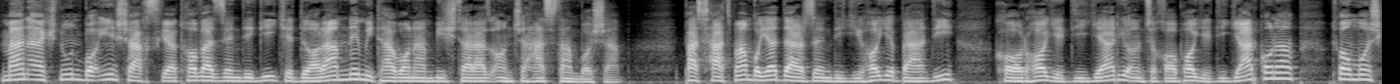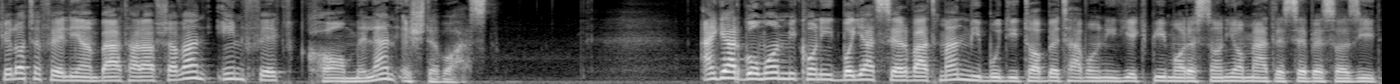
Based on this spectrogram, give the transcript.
من اکنون با این شخصیت ها و زندگی که دارم نمی‌توانم بیشتر از آنچه هستم باشم. پس حتما باید در زندگی های بعدی کارهای دیگر یا انتخاب های دیگر کنم تا مشکلات فعلیم برطرف شوند. این فکر کاملا اشتباه است. اگر گمان می کنید باید ثروتمند می بودید تا بتوانید یک بیمارستان یا مدرسه بسازید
